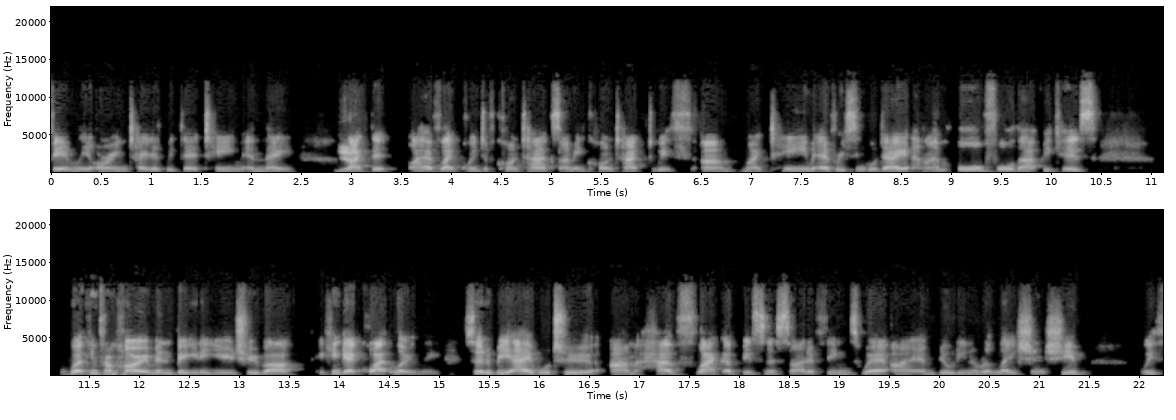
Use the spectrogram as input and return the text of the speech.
family orientated with their team and they yeah. like that. I have like point of contacts. I'm in contact with um, my team every single day, and I'm all for that because working from home and being a YouTuber, it can get quite lonely. So to be able to um, have like a business side of things where I am building a relationship with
